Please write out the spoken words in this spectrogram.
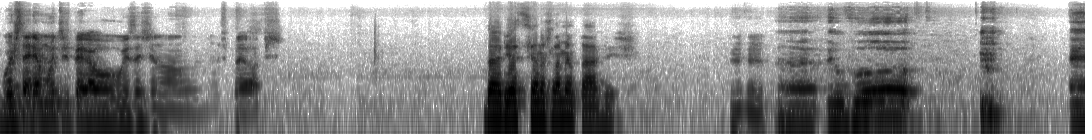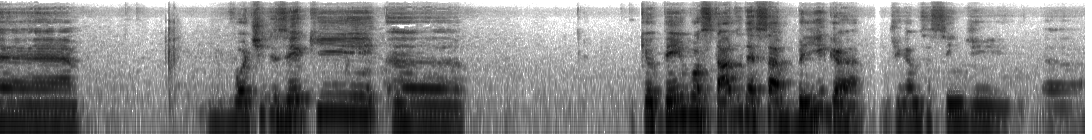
gostaria muito de pegar o Wizard no, nos playoffs. Daria cenas lamentáveis. Uhum. Uh, eu vou. É, vou te dizer que. Uh, que eu tenho gostado dessa briga, digamos assim, de. Uh,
